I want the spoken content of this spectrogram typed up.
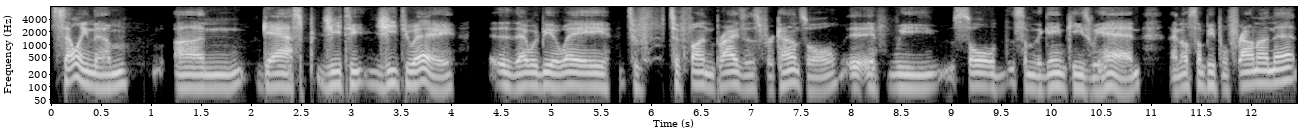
selling them on Gasp G2, G2A uh, that would be a way to to fund prizes for console if we sold some of the game keys we had. I know some people frown on that,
